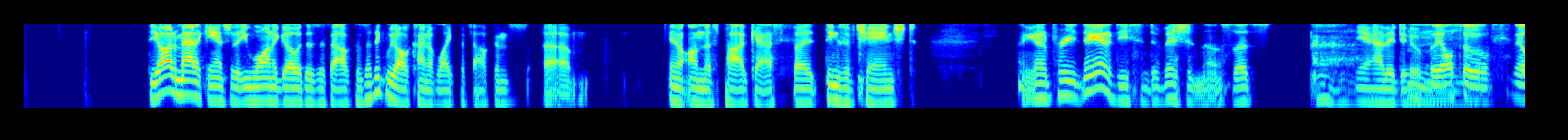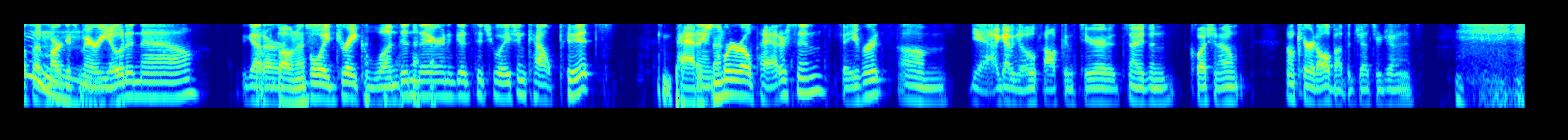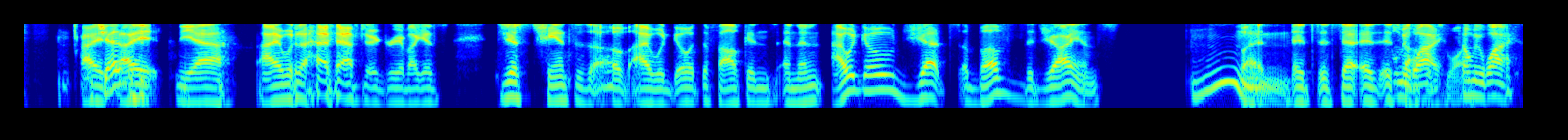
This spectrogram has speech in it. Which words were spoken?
the automatic answer that you want to go with is the Falcons. I think we all kind of like the Falcons um, you know, on this podcast, but things have changed. They got a pretty they got a decent division though, so that's Yeah, they do. Hmm. They also they also have Marcus Hmm. Mariota now. We got our bonus. boy Drake London there in a good situation. Kyle Pitts Patterson. and Cordarrelle Patterson, favorite. Um, yeah, I got to go Falcons here. It's not even a question. I don't I don't care at all about the Jets or Giants. I, I yeah, I would I'd have to agree. Like it's just chances of I would go with the Falcons and then I would go Jets above the Giants, but Hmm. it's it's it's, it's Tell me why. One. Tell me why.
